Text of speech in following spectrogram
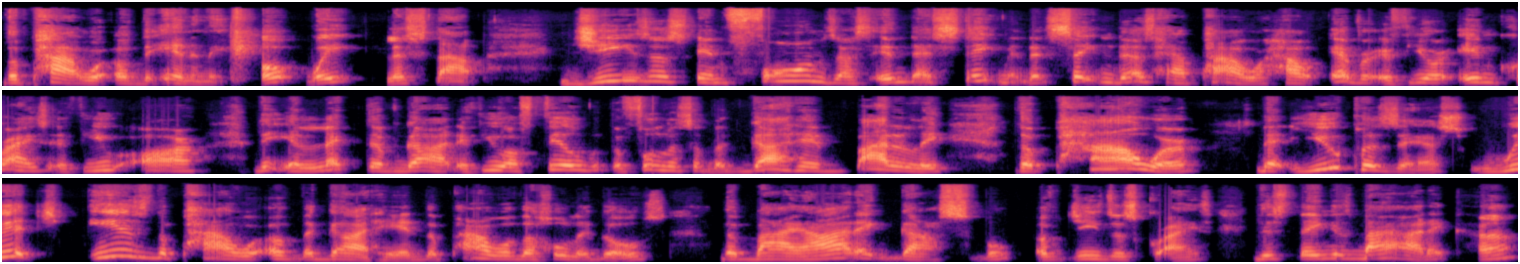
the power of the enemy. Oh, wait, let's stop. Jesus informs us in that statement that Satan does have power. However, if you're in Christ, if you are the elect of God, if you are filled with the fullness of the Godhead bodily, the power that you possess, which is the power of the Godhead, the power of the Holy Ghost, the biotic gospel of Jesus Christ. This thing is biotic, huh?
